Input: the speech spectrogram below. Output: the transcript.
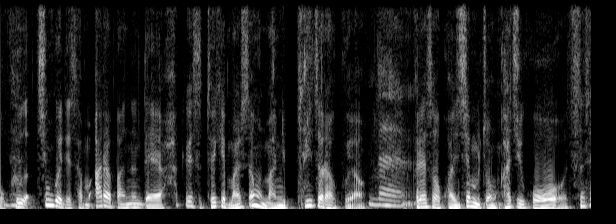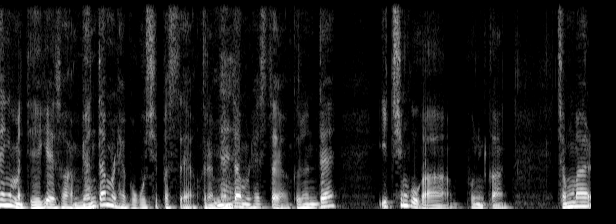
어, 그 친구에 대해서 한번 알아봤는데 학교에서 되게 말썽을 많이 부리더라고요. 네. 그래서 관심을 좀 가지고 선생님한테 얘기해서 한 면담을 해보고 싶었어요. 그럼 네. 면담을 했어요. 그런데 이 친구가 보니까 정말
